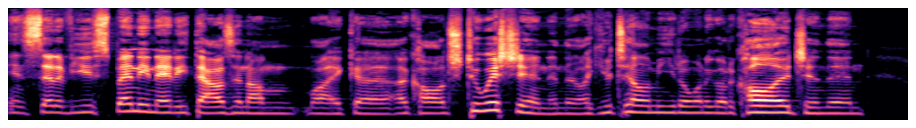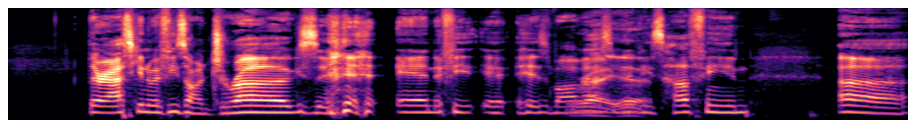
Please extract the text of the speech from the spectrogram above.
instead of you spending eighty thousand on like a, a college tuition, and they're like, you're telling me you don't want to go to college, and then they're asking him if he's on drugs and if he his mom Right, asks him yeah. if he's huffing. Uh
